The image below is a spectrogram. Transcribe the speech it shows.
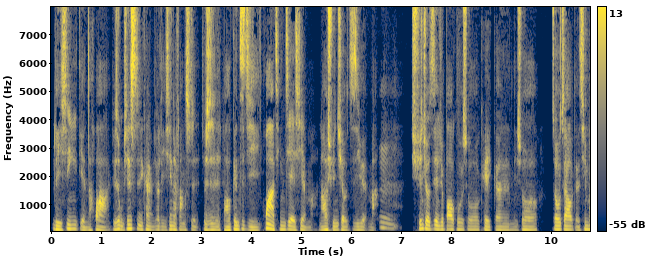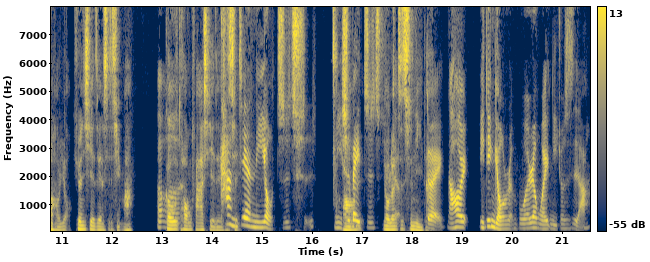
理性一点的话，就是我们先试试看比较理性的方式，就是好跟自己划清界限嘛，然后寻求资源嘛。嗯寻求资源就包括说可以跟你说周遭的亲朋好友宣泄这件事情嘛，呃沟通发泄这件看事情，见你有支持，你是被支持的，有人支持你的，，对，然后一定有人不会认为你就是啊，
